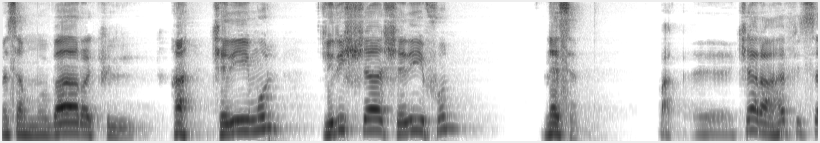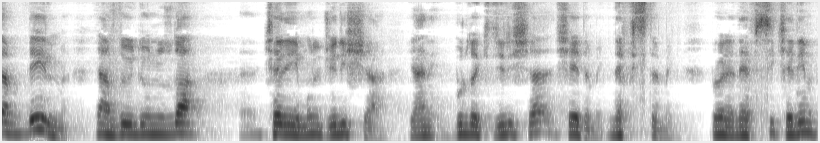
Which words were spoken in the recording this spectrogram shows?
Mesela mübarekül ha kerimul cirişşa şerifun nesep. Bak e, kerahe fissem değil mi? Yani duyduğunuzda e, kerimul cirişşa yani buradaki cirişşa şey demek nefis demek. Böyle nefsi kerim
